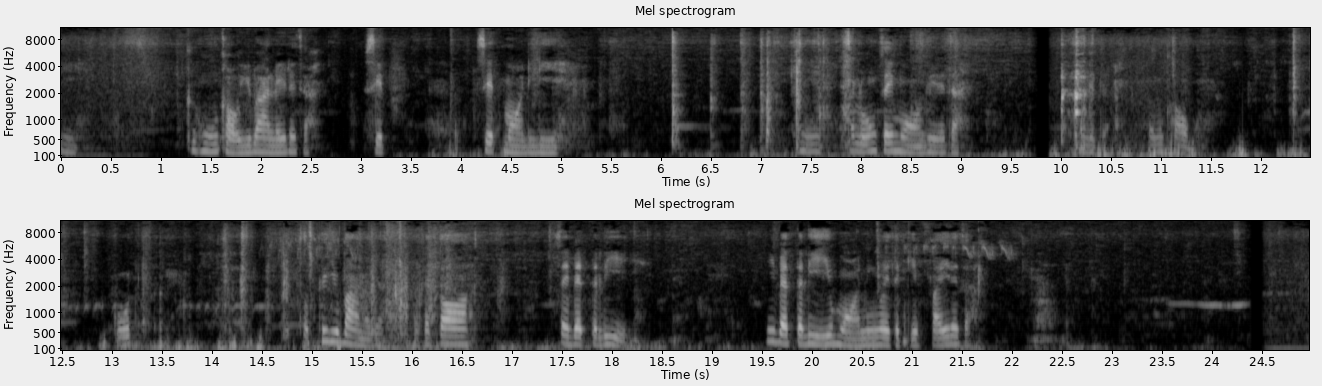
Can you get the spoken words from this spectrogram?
นี่คือหุงเขาอยู่บ้านเลยเด้อจ้ะเสร็จเสร็จหมอดีๆนี่เอาลงใส่หมอเลยนะจ้ะนี่เลยจ้ะหุงเขากดกดขึ้นอยู่บ้านเลยจ้ะแล้วก็ต่อใส่แบตเตอรี่นี่แบตเตอรี่อยู่หมอนึงเลยแต่เก็บไฟนะจ้ะนี่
